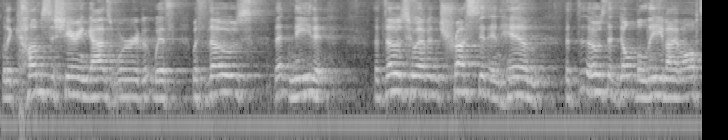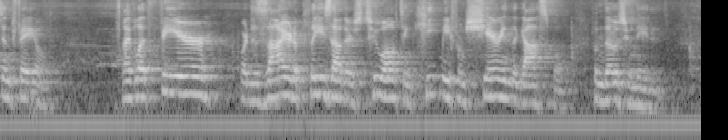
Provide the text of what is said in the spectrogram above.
when it comes to sharing God's word with, with those that need it, that those who haven't trusted in Him, that those that don't believe, I've often failed. I've let fear or desire to please others too often keep me from sharing the gospel from those who need it.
